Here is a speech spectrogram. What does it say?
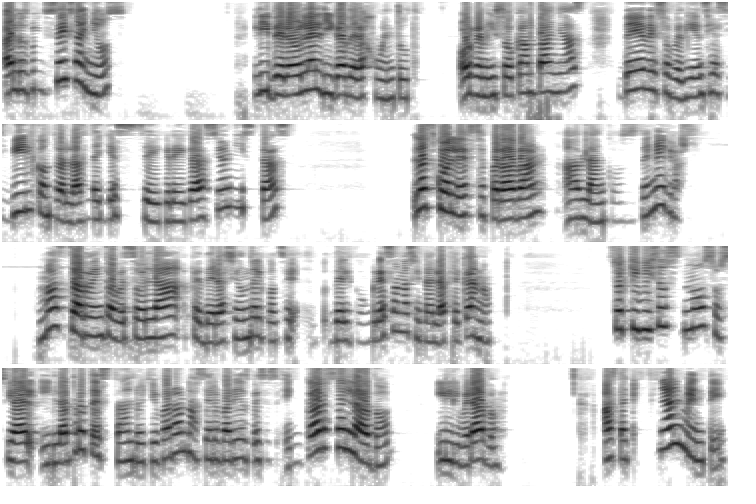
A los 26 años, lideró la Liga de la Juventud. Organizó campañas de desobediencia civil contra las leyes segregacionistas las cuales separaban a blancos de negros. Más tarde encabezó la Federación del, Congreso Nacional Africano, Su activismo social y la protesta lo llevaron a ser varias veces encarcelado y liberado, hasta que finalmente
